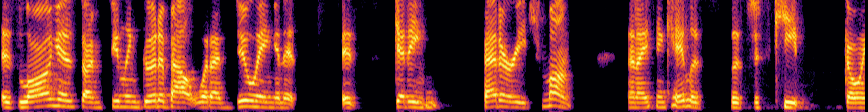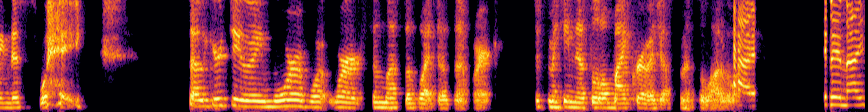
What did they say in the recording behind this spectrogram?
as long as i'm feeling good about what i'm doing and it's it's getting better each month then i think hey let's let's just keep going this way. So you're doing more of what works and less of what doesn't work, just making those little micro adjustments a lot of the way. And I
